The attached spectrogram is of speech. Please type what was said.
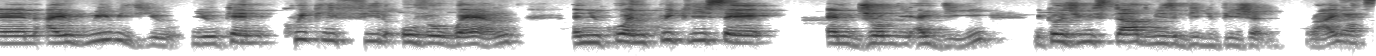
And I agree with you. You can quickly feel overwhelmed and you can quickly say and drop the idea because you start with a big vision, right? Yes.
